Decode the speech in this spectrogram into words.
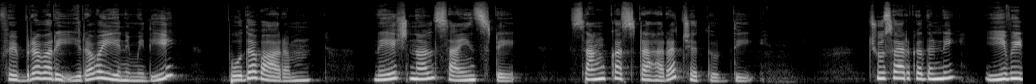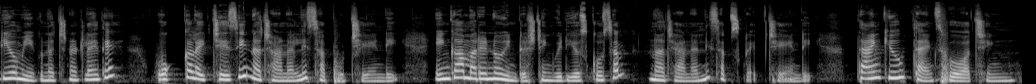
ఫిబ్రవరి ఇరవై ఎనిమిది బుధవారం national science day Sankashtahara Chaturthi. చూశారు కదండి? ఈ వీడియో మీకు నచ్చినట్లయితే ఒక్క లైక్ చేసి నా ఛానల్ని సపోర్ట్ చేయండి. ఇంకా మరెన్నో ఇంట్రెస్టింగ్ వీడియోస్ కోసం నా ఛానల్ని సబ్స్క్రైబ్ చేయండి. Thank you. Thanks for watching.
